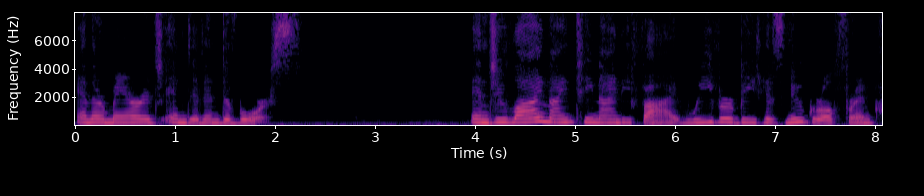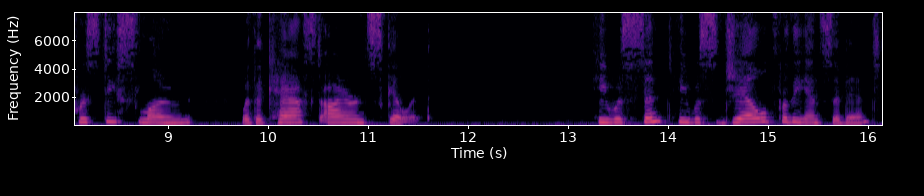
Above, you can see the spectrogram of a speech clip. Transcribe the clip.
and their marriage ended in divorce. In July 1995, Weaver beat his new girlfriend, Christy Sloan, with a cast iron skillet. He was sent he was jailed for the incident,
